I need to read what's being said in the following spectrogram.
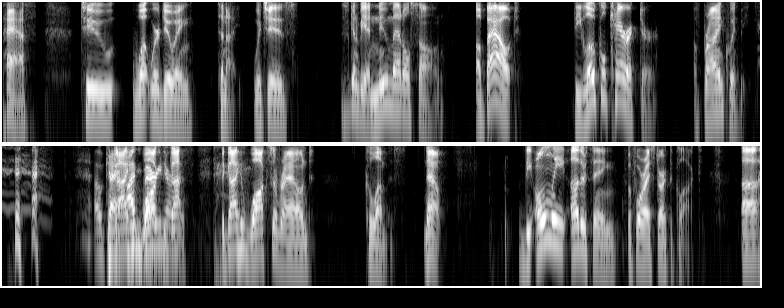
path to what we're doing tonight, which is this is going to be a new metal song about the local character of Brian Quinby, Okay. guy I'm very walked- the guy- nervous. the guy who walks around Columbus. Now, the only other thing before I start the clock, uh,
